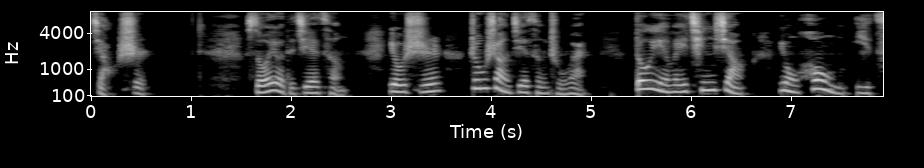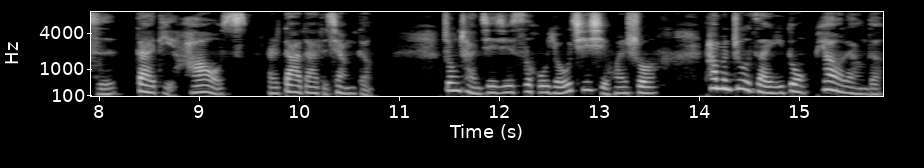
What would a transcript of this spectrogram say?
矫饰。所有的阶层，有时。中上阶层除外，都因为倾向用 “home” 一词代替 “house” 而大大的降等。中产阶级似乎尤其喜欢说，他们住在一栋漂亮的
